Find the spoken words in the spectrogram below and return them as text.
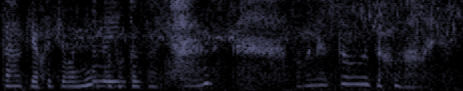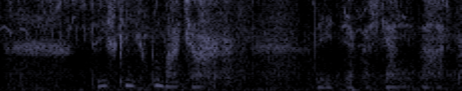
Так, я хотіла місто Вони показати. Вони тут заховалися. Трішки їх побачила. Дивіться, яка щавниця гарна.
